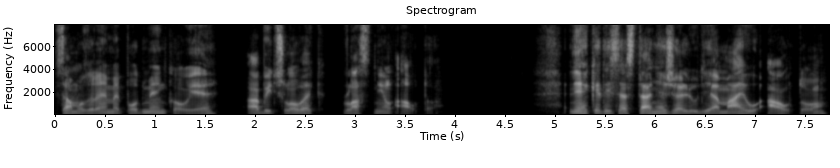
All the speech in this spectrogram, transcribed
Samozrejme podmienkou je, aby človek vlastnil auto. Niekedy sa stane, že ľudia majú auto,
